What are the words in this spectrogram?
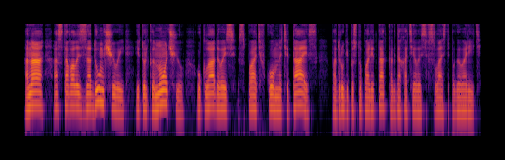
Она оставалась задумчивой, и только ночью, укладываясь спать в комнате Таис, подруги поступали так, когда хотелось всласть поговорить,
